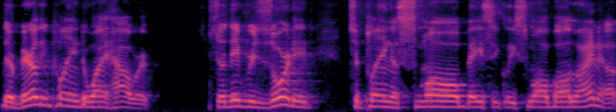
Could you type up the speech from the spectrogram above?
They're barely playing Dwight Howard. So they've resorted to playing a small, basically small ball lineup,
